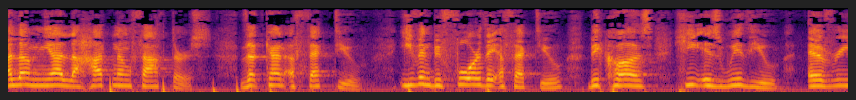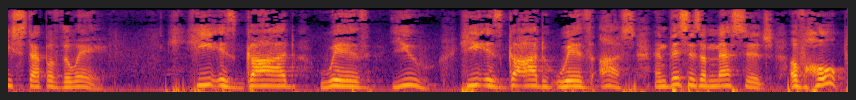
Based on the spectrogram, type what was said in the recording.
Alam niya lahat ng factors that can affect you, even before they affect you, because He is with you every step of the way. He is God with you. He is God with us. And this is a message of hope.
